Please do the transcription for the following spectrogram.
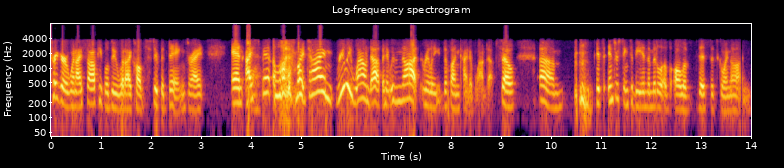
trigger when I saw people do what I called stupid things, right? And I spent a lot of my time really wound up, and it was not really the fun kind of wound up. So um, it's interesting to be in the middle of all of this that's going on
